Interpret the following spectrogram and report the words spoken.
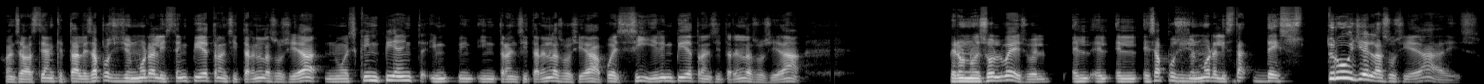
Juan Sebastián, ¿qué tal? Esa posición moralista impide transitar en la sociedad. No es que impida transitar en la sociedad, pues sí, impide transitar en la sociedad. Pero no es solo eso, esa posición moralista destruye las sociedades.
